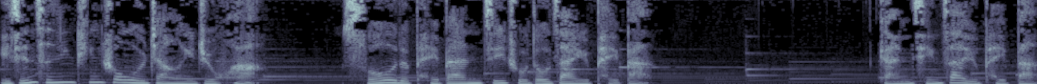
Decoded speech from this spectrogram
以前曾经听说过这样一句话：所有的陪伴基础都在于陪伴，感情在于陪伴。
